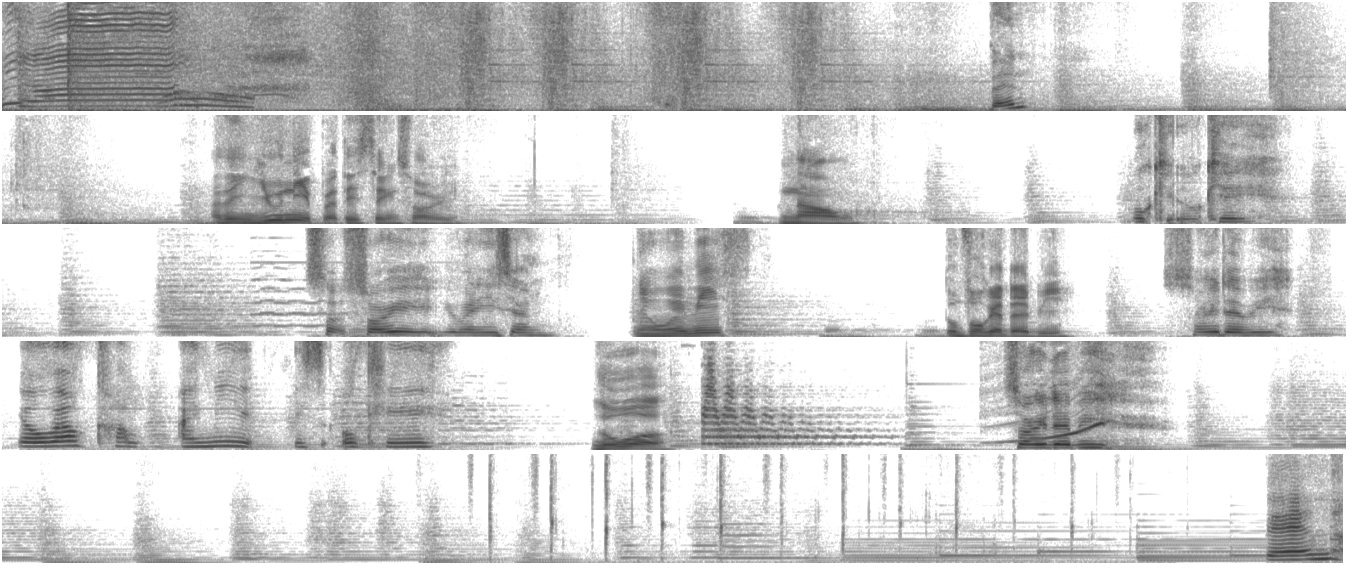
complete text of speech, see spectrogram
Ben? I think you need to practice saying sorry. Now. Okay, okay. So, sorry, Yuan Yixiang. No worries. Don't forget Debbie. Sorry, Debbie. You're welcome. I mean, it's okay. Lower. Sorry, Debbie. Ben.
